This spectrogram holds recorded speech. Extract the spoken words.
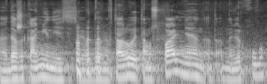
даже камин есть в доме. Второй там спальня, на- наверху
